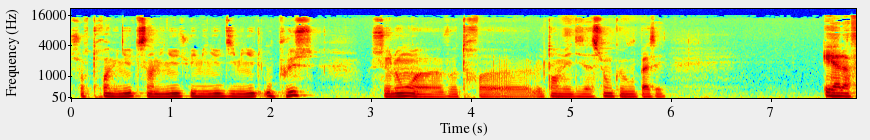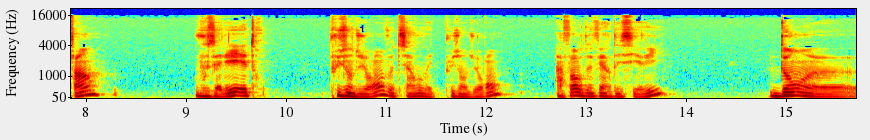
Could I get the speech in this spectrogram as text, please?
sur 3 minutes, 5 minutes, 8 minutes, 10 minutes ou plus, selon euh, votre, le temps de méditation que vous passez. Et à la fin, vous allez être plus endurant, votre cerveau va être plus endurant, à force de faire des séries dans, euh,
